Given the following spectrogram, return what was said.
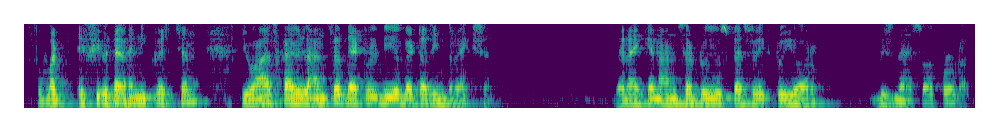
So, but if you have any question, you ask, I will answer. That will be a better interaction. Then I can answer to you specific to your business or product.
